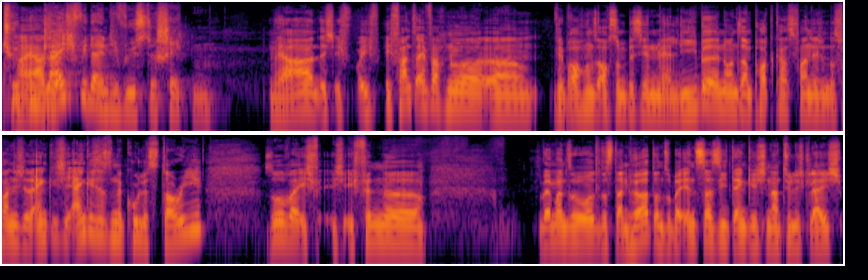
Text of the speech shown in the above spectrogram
Typen Naja, gleich wieder in die Wüste schicken. Ja, ich, ich, ich, fand es einfach nur, äh, wir brauchen uns auch so ein bisschen mehr Liebe in unserem Podcast, fand ich. Und das fand ich eigentlich, eigentlich ist es eine coole Story. So, weil ich, ich, ich finde, wenn man so das dann hört und so bei Insta sieht, denke ich natürlich gleich,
